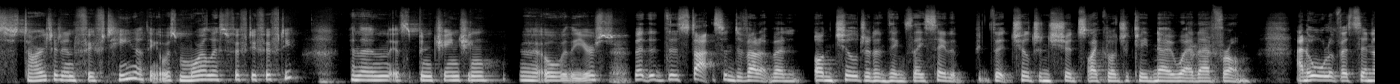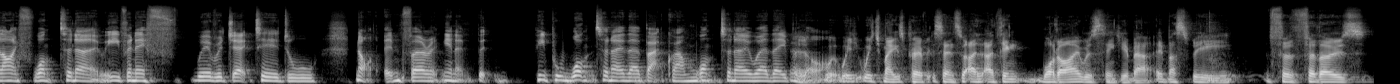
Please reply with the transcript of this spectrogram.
started in 15. I think it was more or less 50 50. And then it's been changing uh, over the years. But the, the stats and development on children and things, they say that that children should psychologically know where they're from, and all of us in life want to know, even if we're rejected or not inferring, you know, but. People want to know their background, want to know where they belong. Which, which makes perfect sense. I, I think what I was thinking about, it must be for, for those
